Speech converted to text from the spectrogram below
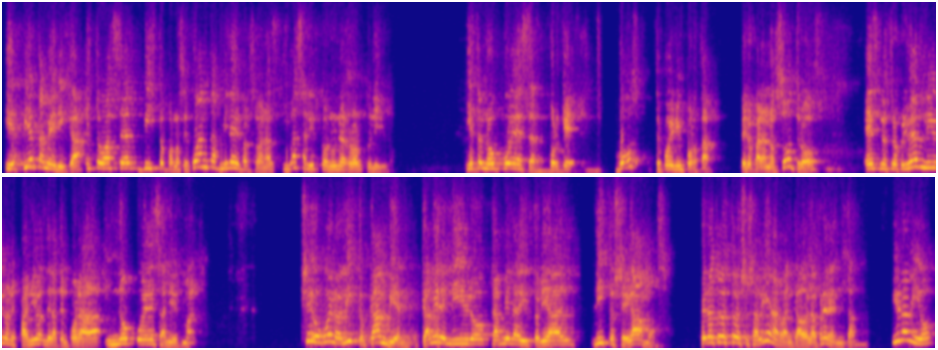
Y Despierta América, esto va a ser visto por no sé cuántas miles de personas y va a salir con un error tu libro. Y esto no puede ser, porque vos te puede no importar, pero para nosotros es nuestro primer libro en español de la temporada y no puede salir mal. Llego, bueno, listo, cambien, cambien el libro, cambien la editorial, listo, llegamos. Pero todo esto ellos habían arrancado la preventa. Y un amigo,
